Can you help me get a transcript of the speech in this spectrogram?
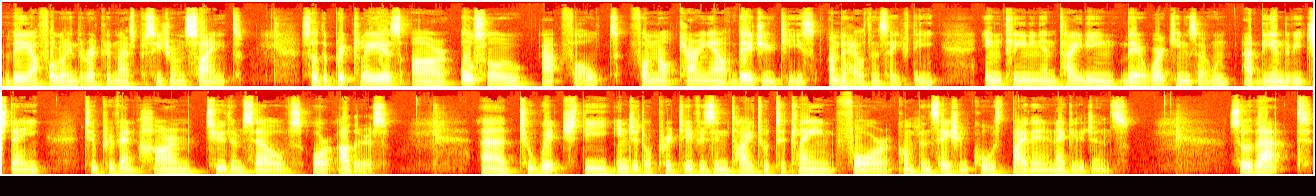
they are following the recognized procedure on site. So the bricklayers are also at fault for not carrying out their duties under health and safety in cleaning and tidying their working zone at the end of each day to prevent harm to themselves or others, uh, to which the injured operative is entitled to claim for compensation caused by their negligence. So that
